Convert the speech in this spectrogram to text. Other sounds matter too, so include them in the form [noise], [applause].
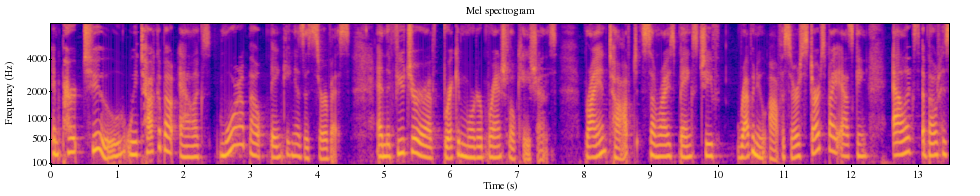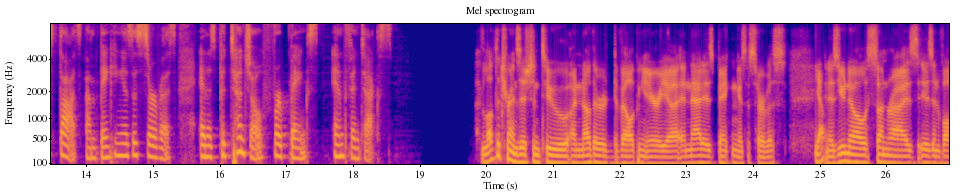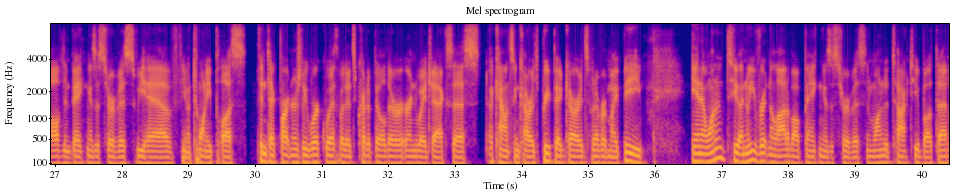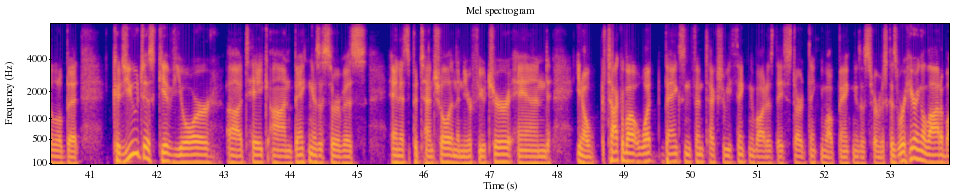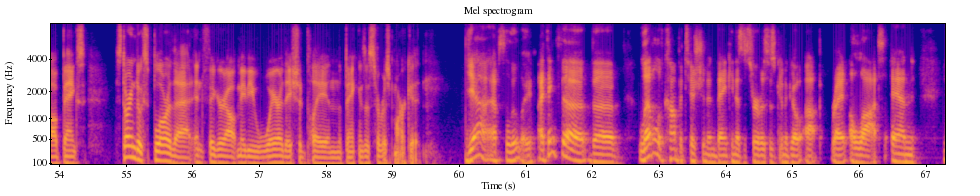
In part two, we talk about Alex more about banking as a service and the future of brick and mortar branch locations. Brian Toft, Sunrise Bank's chief revenue officer, starts by asking Alex about his thoughts on banking as a service and its potential for banks and fintechs. I'd love to transition to another developing area, and that is banking as a service. Yep. And as you know, Sunrise is involved in banking as a service. We have, you know, 20 plus fintech partners we work with, whether it's credit builder, earned wage access, accounts and cards, prepaid cards, whatever it might be. And I wanted to, I know you've written a lot about banking as a service and wanted to talk to you about that a little bit. Could you just give your uh, take on banking as a service and its potential in the near future. And you know talk about what banks and fintech should be thinking about as they start thinking about banking as a service because we're hearing a lot about banks starting to explore that and figure out maybe where they should play in the banking as a service market. Yeah absolutely. I think the the level of competition in banking as a service is going to go up right a lot. And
